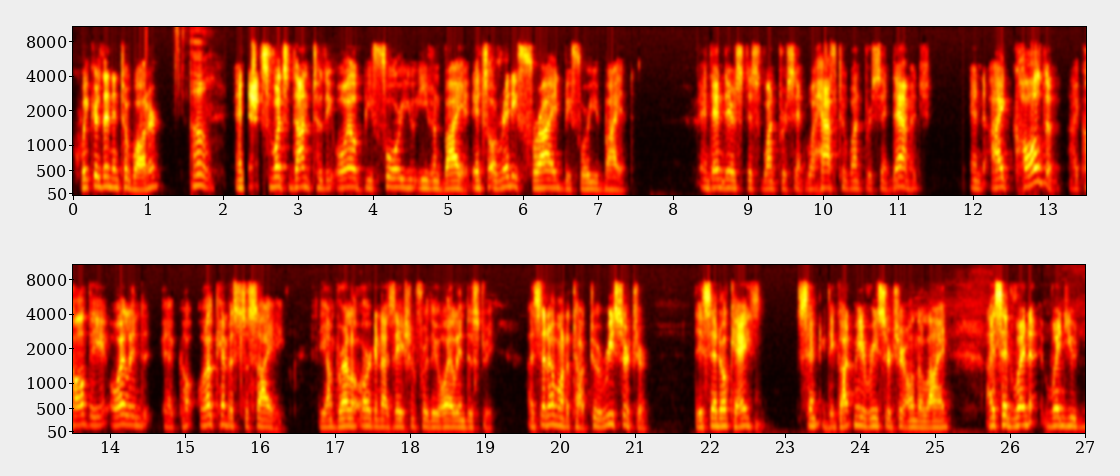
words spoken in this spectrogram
quicker than into water. Oh. And that's what's done to the oil before you even buy it. It's already fried before you buy it. And then there's this 1%, well, half to 1% damage. And I called them. I called the Oil, in, uh, oil Chemist Society, the umbrella organization for the oil industry. I said, I want to talk to a researcher. They said, okay. Sent, they got me a researcher on the line. I said, when when you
